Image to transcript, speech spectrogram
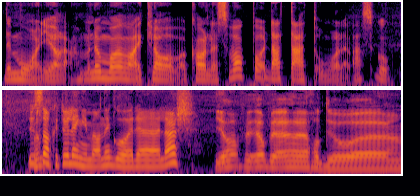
Det må han gjøre. Men da må han være klar over hva han er svak på. Dette er et område. Vær så god. Du snakket jo lenge med han i går, eh, Lars. Ja, for, ja, for jeg hadde jo eh,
